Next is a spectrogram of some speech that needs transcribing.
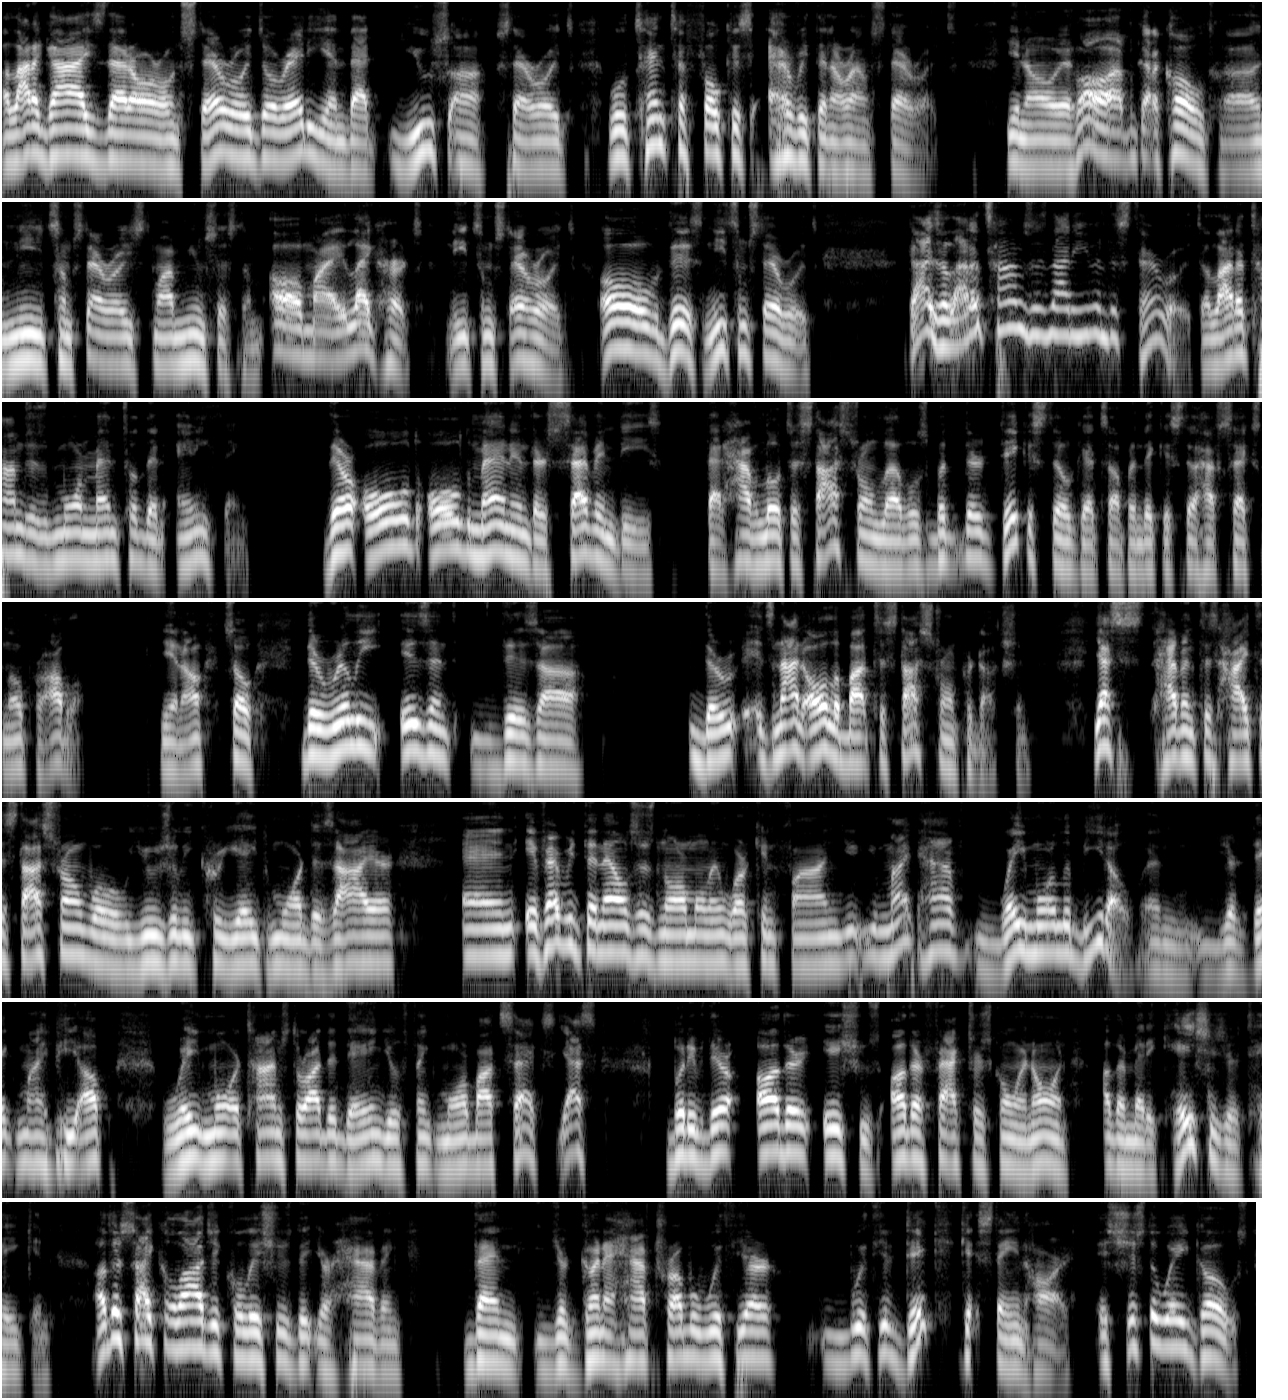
A lot of guys that are on steroids already and that use uh, steroids will tend to focus everything around steroids. You know, if oh I've got a cold, uh, need some steroids to my immune system. Oh my leg hurts, need some steroids. Oh this need some steroids. Guys, a lot of times it's not even the steroids. A lot of times it's more mental than anything. They're old, old men in their 70s that have low testosterone levels, but their dick still gets up and they can still have sex, no problem. You know, so there really isn't this uh there it's not all about testosterone production. Yes, having this high testosterone will usually create more desire. And if everything else is normal and working fine, you, you might have way more libido and your dick might be up way more times throughout the day and you'll think more about sex. Yes, but if there are other issues, other factors going on, other medications you're taking, other psychological issues that you're having, then you're gonna have trouble with your with your dick get staying hard. It's just the way it goes,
